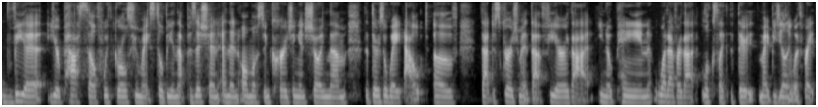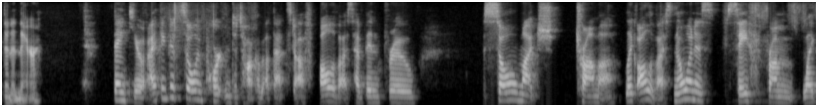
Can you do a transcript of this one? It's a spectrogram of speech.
via your past self with girls who might still be in that position and then almost encouraging and showing them that there's a way out of that discouragement that fear that you know pain whatever that looks like that they might be dealing with right then and there Thank you. I think it's so important to talk about that stuff. All of us have been through so much trauma, like all of us. No one is safe from like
